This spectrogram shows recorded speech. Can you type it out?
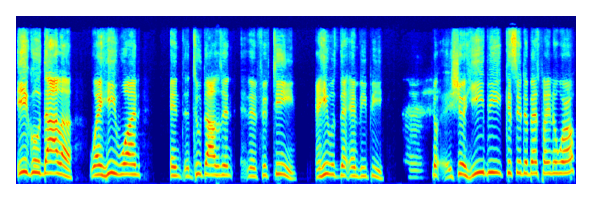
Iguodala when he won in in 2015 and he was the MVP. Mm, So, Should he be considered the best player in the world?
